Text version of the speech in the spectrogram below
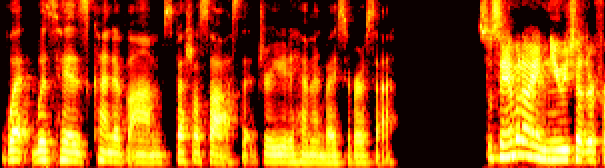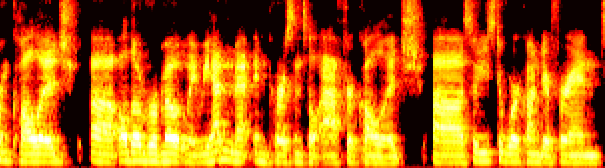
what was his kind of um, special sauce that drew you to him and vice versa? So sam and i knew each other from college uh, although remotely. We hadn't met in person until after college. Uh, so used to work on different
